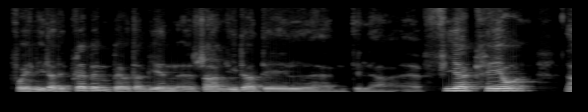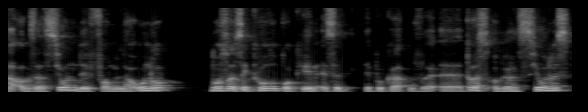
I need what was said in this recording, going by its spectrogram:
fue líder de Preben, pero también ya líder del, de la FIA, creo, la organización de Fórmula 1. No soy seguro porque en esa época hubo dos organizaciones.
